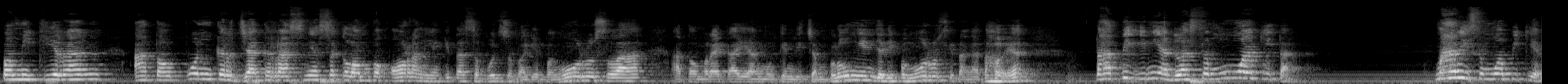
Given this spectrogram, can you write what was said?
pemikiran ataupun kerja kerasnya sekelompok orang yang kita sebut sebagai pengurus lah atau mereka yang mungkin dicemplungin jadi pengurus kita nggak tahu ya. Tapi ini adalah semua kita. Mari semua pikir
